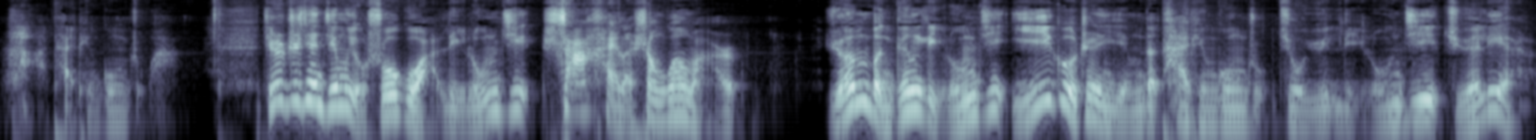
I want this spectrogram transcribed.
哈，太平公主啊！其实之前节目有说过啊，李隆基杀害了上官婉儿，原本跟李隆基一个阵营的太平公主就与李隆基决裂了。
